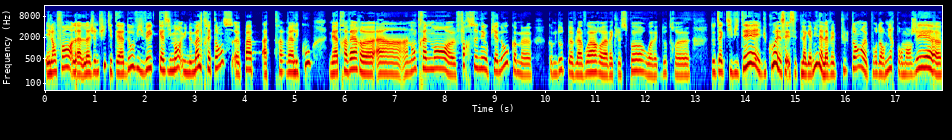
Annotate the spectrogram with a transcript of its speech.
et l'enfant, la, la, jeune fille qui était ado, vivait quasiment une maltraitance, euh, pas à travers les coups, mais à travers un, un, entraînement forcené au piano, comme comme d'autres peuvent l'avoir avec le sport ou avec d'autres d'autres activités. Et du coup, c'est, la gamine, elle avait plus le temps euh, pour dormir, pour manger. Euh,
